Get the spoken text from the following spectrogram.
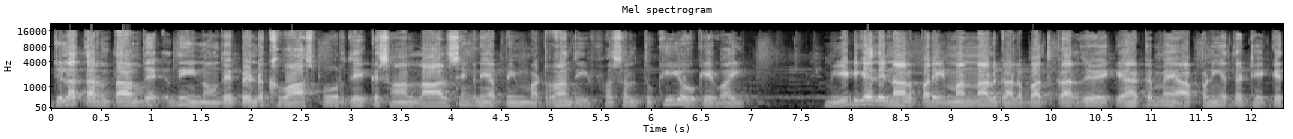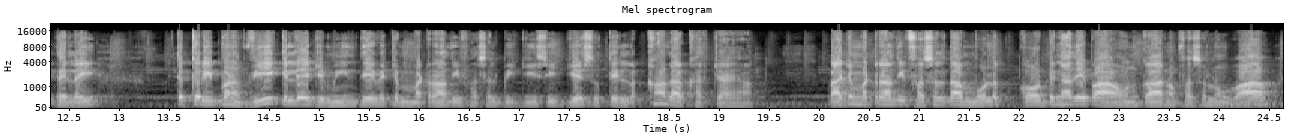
ਜ਼ਿਲ੍ਹਾ ਤਰਨਤਾਰਨ ਦੇ ਅਧੀਨ ਆਉਂਦੇ ਪਿੰਡ ਖਵਾਸਪੁਰ ਦੇ ਕਿਸਾਨ ਲਾਲ ਸਿੰਘ ਨੇ ਆਪਣੀ ਮਟਰਾਂ ਦੀ ਫਸਲ ਦੁਖੀ ਹੋ ਕੇ ਵਾਈ। ਮੀਡੀਆ ਦੇ ਨਾਲ ਭਰੇ ਮਨ ਨਾਲ ਗੱਲਬਾਤ ਕਰਦੇ ਹੋਏ ਕਿਹਾ ਕਿ ਮੈਂ ਆਪਣੀ ਅਤੇ ਠੇਕੇ ਤੇ ਲਈ ਤਕਰੀਬਨ 20 ਕਿੱਲੇ ਜ਼ਮੀਨ ਦੇ ਵਿੱਚ ਮਟਰਾਂ ਦੀ ਫਸਲ ਬੀਜੀ ਸੀ, ਜਿਸ ਉੱਤੇ ਲੱਖਾਂ ਦਾ ਖਰਚਾ ਆਇਆ। ਅੱਜ ਮਟਰਾਂ ਦੀ ਫਸਲ ਦਾ ਮੁੱਲ ਕੌਡੀਆਂ ਦੇ ਭਾਅ ਹੋਣ ਕਾਰਨ ਫਸਲ ਨੂੰ ਵਾਹ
